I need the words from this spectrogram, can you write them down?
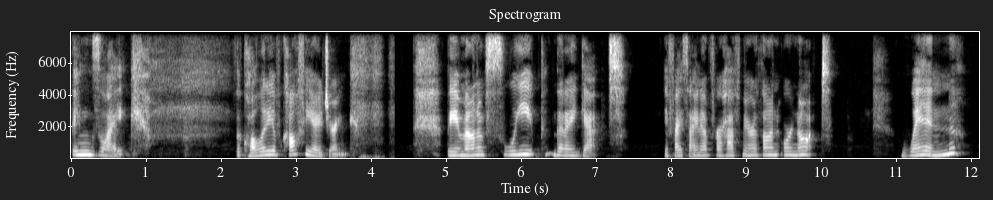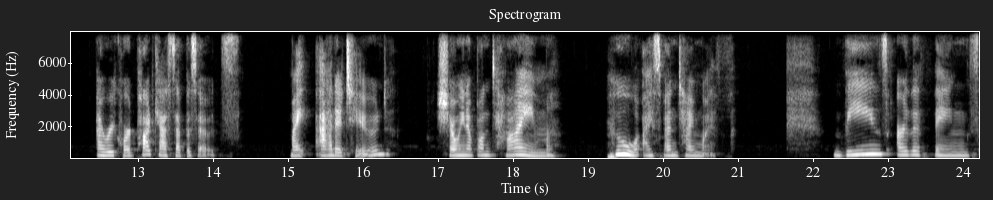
Things like the quality of coffee I drink, the amount of sleep that I get, if I sign up for a half marathon or not. When I record podcast episodes, my attitude, showing up on time, who I spend time with. These are the things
